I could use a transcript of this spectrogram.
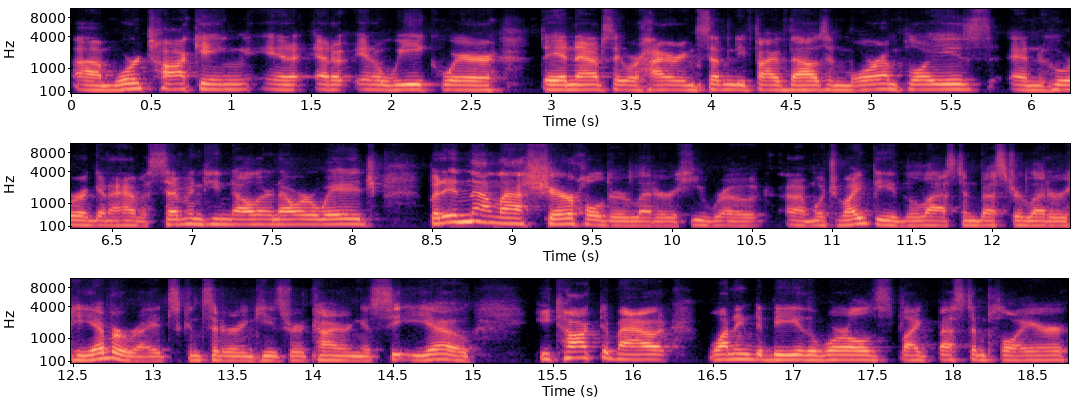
Um, we're talking in a, in a week where they announced they were hiring 75,000 more employees and who are going to have a $17 an hour wage. But in that last shareholder letter he wrote, um, which might be the last investor letter he ever writes, considering he's retiring as CEO, he talked about wanting to be the world's like best employer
